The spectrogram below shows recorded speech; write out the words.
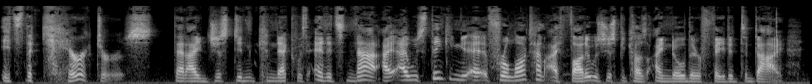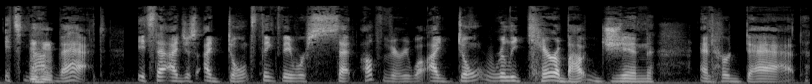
it's the characters that I just didn't connect with. And it's not. I, I was thinking uh, for a long time, I thought it was just because I know they're fated to die. It's not mm-hmm. that. It's that I just, I don't think they were set up very well. I don't really care about Jyn and her dad.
